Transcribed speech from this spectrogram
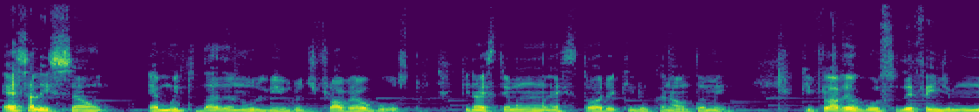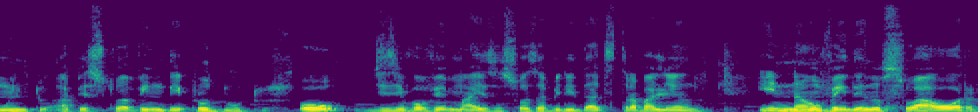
Essa lição é muito dada no livro de Flávio Augusto, que nós temos uma história aqui no canal também. Que Flávio Augusto defende muito a pessoa vender produtos ou desenvolver mais as suas habilidades trabalhando e não vendendo sua hora,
